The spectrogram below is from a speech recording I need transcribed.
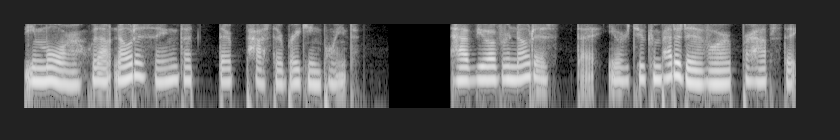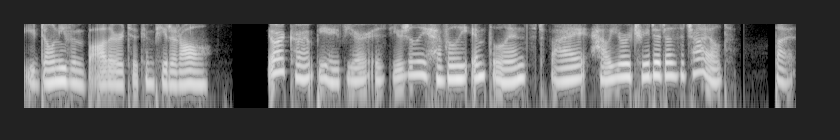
be more without noticing that they're past their breaking point. Have you ever noticed that you're too competitive or perhaps that you don't even bother to compete at all? Your current behavior is usually heavily influenced by how you were treated as a child. But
